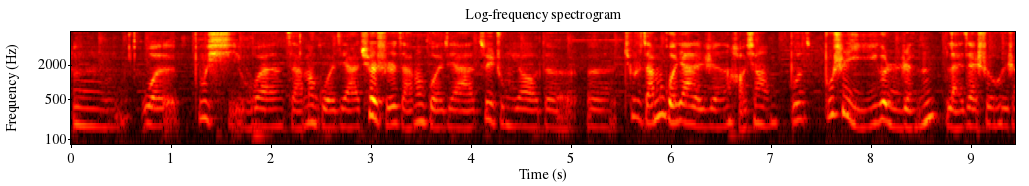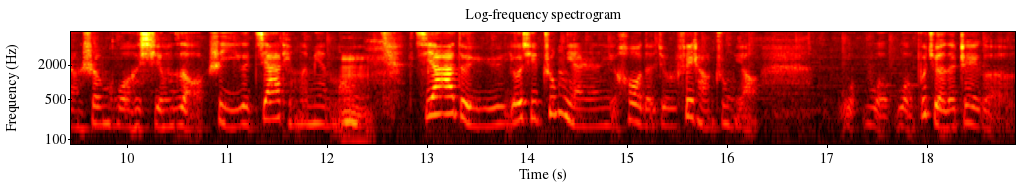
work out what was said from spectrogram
嗯，我不喜欢咱们国家，确实咱们国家最重要的，呃，就是咱们国家的人好像不不是以一个人来在社会上生活和行走，是以一个家庭的面貌。嗯家对于尤其中年人以后的就是非常重要。我我我不觉得这个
